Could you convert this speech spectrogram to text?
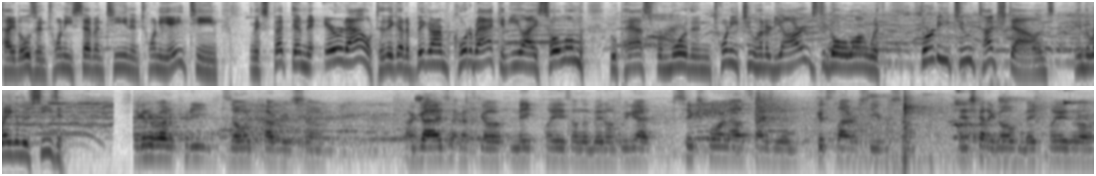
titles in 2017 and 2018 and expect them to air it out. They got a big armed quarterback in Eli Solom who passed for more than 2,200 yards to go along with 32 touchdowns in the regular season. They're going to run a pretty zone coverage, so our guys have to go make plays on the middle. We got 6'4 on the outside and then good slot receivers, so they just got to go and make plays and I'll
